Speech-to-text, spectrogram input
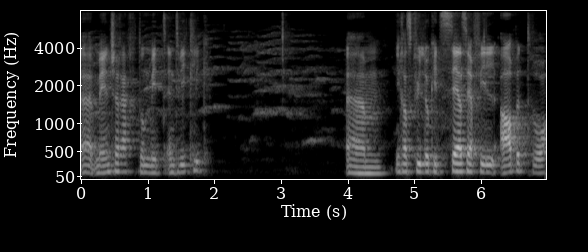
äh, Menschenrechten und mit Entwicklung. Ähm, ich habe das Gefühl, da gibt es sehr, sehr viel Arbeit, die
